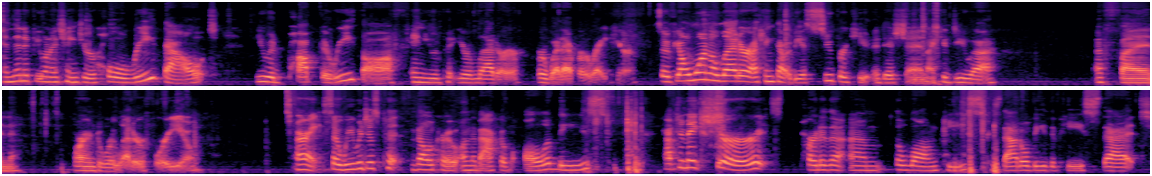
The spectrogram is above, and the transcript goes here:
And then if you want to change your whole wreath out, you would pop the wreath off and you would put your letter or whatever right here. So if y'all want a letter, I think that would be a super cute addition. I could do a, a fun barn door letter for you. All right, so we would just put Velcro on the back of all of these. Have to make sure it's part of the, um, the long piece because that'll be the piece that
